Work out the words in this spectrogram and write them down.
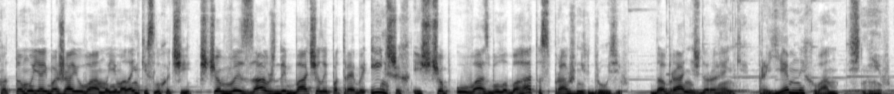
От тому я й бажаю вам, мої маленькі слухачі, щоб ви завжди бачили потреби інших і щоб у вас було багато справжніх друзів. Добраніч, дорогенькі, приємних вам снів.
